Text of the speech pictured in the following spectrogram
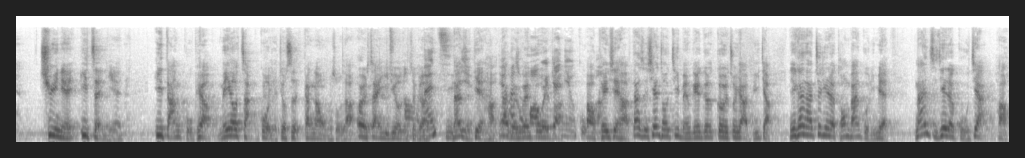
去年一整年一档股票没有涨过的，就是刚刚我们所到二三一六的这个南子电哈。待会跟各位报 K 线哈。但是先从基本面跟各位做一下比较，你看看最近的铜板股里面。楠梓电的股价，哈，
